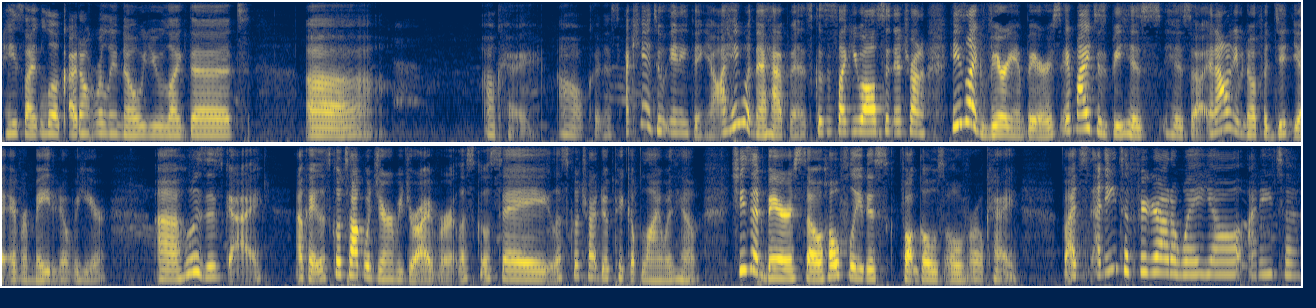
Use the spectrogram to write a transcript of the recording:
He's like, look, I don't really know you like that. Uh, okay. Oh goodness, I can't do anything, y'all. I hate when that happens because it's like you all sitting there trying to. He's like very embarrassed. It might just be his his. Uh, and I don't even know if Aditya ever made it over here. Uh, who is this guy? Okay, let's go talk with Jeremy Driver. Let's go say, let's go try to do a pickup line with him. She's embarrassed, so hopefully this fuck goes over okay. But I, just, I need to figure out a way, y'all. I need to,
